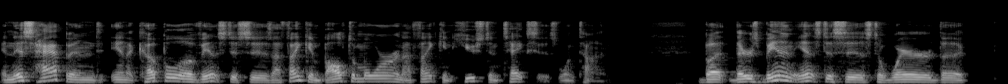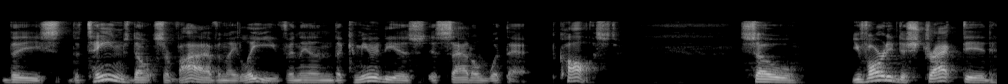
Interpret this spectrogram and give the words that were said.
And this happened in a couple of instances, I think in Baltimore and I think in Houston, Texas, one time. But there's been instances to where the the the teams don't survive and they leave, and then the community is is saddled with that cost. So you've already distracted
